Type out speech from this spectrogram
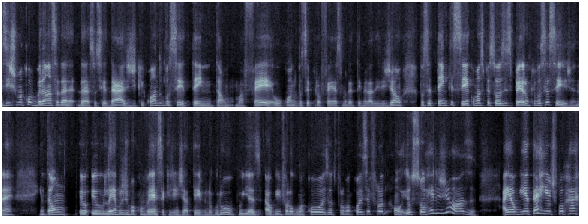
existe uma cobrança da, da sociedade de que quando você tem, então, uma fé, ou quando você professa uma determinada religião, você tem que ser como as pessoas esperam que você seja, né? Então, eu, eu lembro de uma conversa que a gente já teve no grupo, e as, alguém falou alguma coisa, outro falou alguma coisa, e você falou, não, eu sou religiosa. Aí alguém até riu, tipo, ah,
